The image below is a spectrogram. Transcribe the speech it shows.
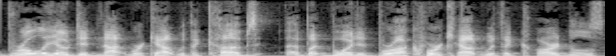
Broglio did not work out with the Cubs, uh, but boy, did Brock work out with the Cardinals.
